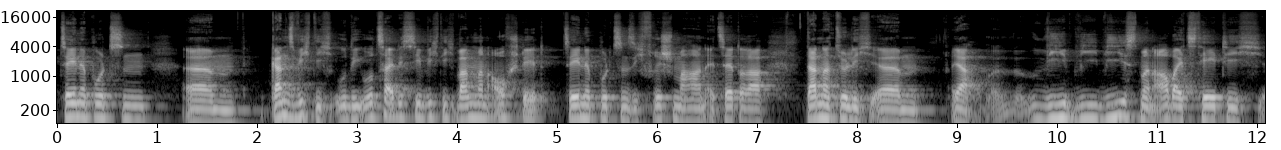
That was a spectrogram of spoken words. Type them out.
Zähne putzen, ähm, Ganz wichtig, die Uhrzeit ist hier wichtig, wann man aufsteht, Zähne putzen, sich frisch machen etc. Dann natürlich, ähm, ja, wie, wie, wie ist man arbeitstätig?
